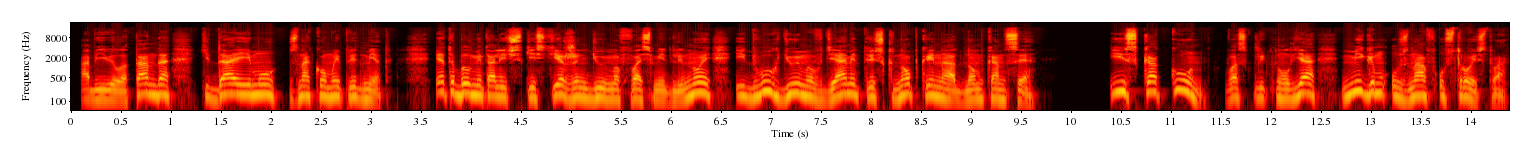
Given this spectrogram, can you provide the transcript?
— объявила Танда, кидая ему знакомый предмет. Это был металлический стержень дюймов восьми длиной и двух дюймов в диаметре с кнопкой на одном конце. «Искакун!» — воскликнул я, мигом узнав устройство.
